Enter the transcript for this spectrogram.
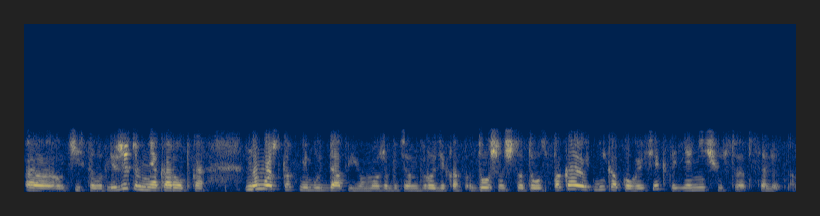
э, чисто вот лежит у меня коробка. Ну, может, как-нибудь допью. Может быть, он вроде как должен что-то успокаивать. Никакого эффекта я не чувствую абсолютно.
